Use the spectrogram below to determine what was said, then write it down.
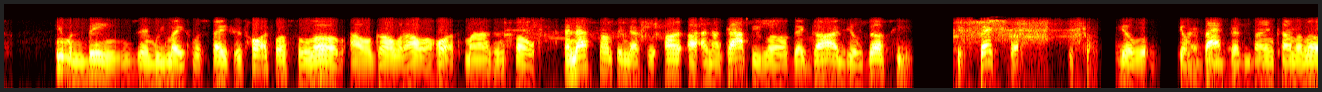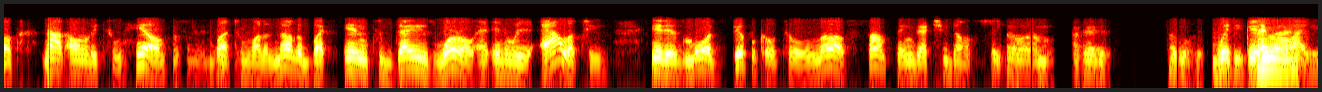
human beings and we make mistakes, it's hard for us to love our God with our hearts, minds, and soul. And that's something that's an agape love that God gives us. He expects us to give, give back that same kind of love, not only to Him, but to one another. But in today's world and in reality, it is more difficult to love something that you don't see. Um, I've had it. Which is right.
